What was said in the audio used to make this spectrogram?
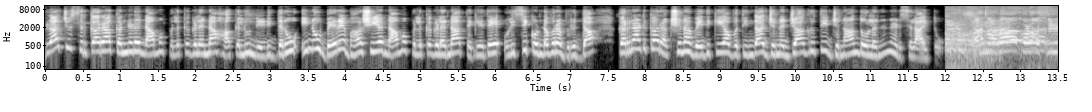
ರಾಜ್ಯ ಸರ್ಕಾರ ಕನ್ನಡ ನಾಮಫಲಕಗಳನ್ನ ಹಾಕಲು ನೀಡಿದ್ದರೂ ಇನ್ನು ಬೇರೆ ಭಾಷೆಯ ನಾಮಫಲಕಗಳನ್ನ ತೆಗೆದೆ ಉಳಿಸಿಕೊಂಡವರ ವಿರುದ್ಧ ಕರ್ನಾಟಕ ರಕ್ಷಣಾ ವೇದಿಕೆಯ ವತಿಯಿಂದ ಜನಜಾಗೃತಿ ಜನಾಂದೋಲನ ನಡೆಸಲಾಯಿತು. ಕನ್ನಡ ಬಳಸಿ.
